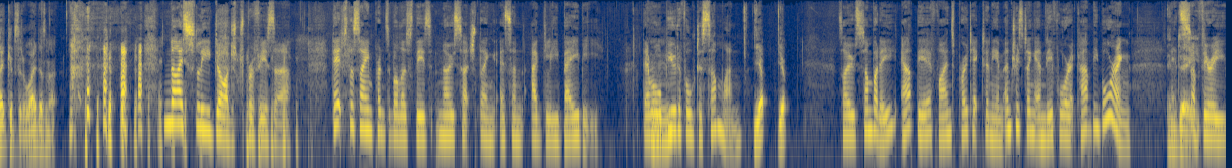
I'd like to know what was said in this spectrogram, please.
That gives it away, doesn't it? nicely dodged, Professor. That's the same principle as there's no such thing as an ugly baby. They're all beautiful to someone. Yep, yep. So somebody out there finds protactinium interesting and therefore it can't be boring. Indeed. It's a very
